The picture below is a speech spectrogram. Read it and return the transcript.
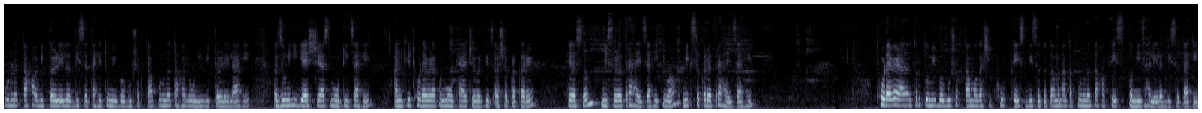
पूर्णतः वितळलेलं दिसत आहे. तुम्ही बघू शकता पूर्णतः लोणी वितळलेलं आहे. अजूनही गॅसची आस मोठीच आहे. आणखी थोड्या वेळ आपण मोठ्या याचेवरतीच अशा प्रकारे हे असं मिसळत राहायचं आहे किंवा मिक्स करत राहायचं आहे. थोड्या वेळानंतर तुम्ही बघू शकता मग अशी खूप फेस दिसत होता मग आता पूर्णतः फेस कमी झालेला दिसत आहे.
